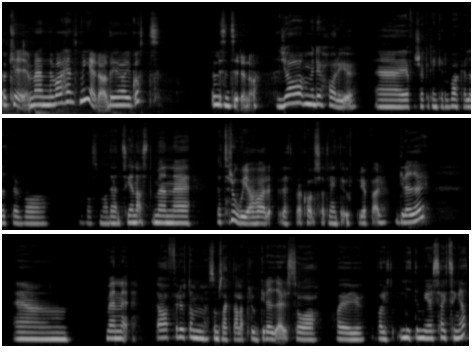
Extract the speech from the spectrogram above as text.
Okej, men vad har hänt mer då? Det har ju gått en liten tid ändå. Ja, men det har det ju. Eh, jag försöker tänka tillbaka lite vad, vad som hade hänt senast. Men eh, jag tror jag har rätt bra koll så att jag inte upprepar grejer. Ehm, men ja, förutom som sagt alla plugggrejer så har jag ju varit lite mer sightseeingat.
